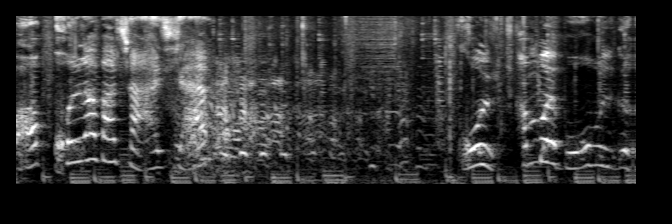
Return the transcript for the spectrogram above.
어 콜라 맛이 알지? 콜한 번에 먹어보니까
